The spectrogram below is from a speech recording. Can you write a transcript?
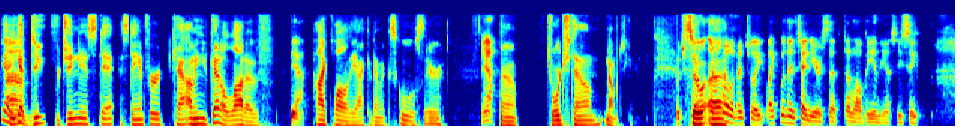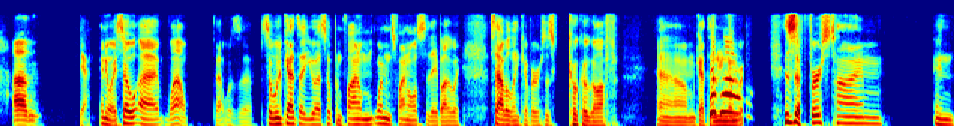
Yeah, you got um, Duke, Virginia, Stanford, Cal. I mean, you've got a lot of yeah high quality academic schools there. Yeah. Uh, Georgetown. No, I'm just kidding. Which, so, which uh, will eventually, like within 10 years, that they'll all be in the SEC. Um, yeah. Anyway, so uh, wow, that was a so we've got the U.S. Open final women's finals today. By the way, Sabalenka versus Coco Gauff. Um, got the new number. This is the first time in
